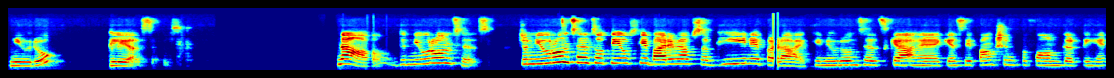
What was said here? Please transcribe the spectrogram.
neuroglial cells now the neuron cells जो न्यूरॉन सेल्स होती है उसके बारे में आप सभी ने पढ़ा है कि न्यूरॉन सेल्स क्या है कैसे फ़ंक्शन परफॉर्म करती हैं।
